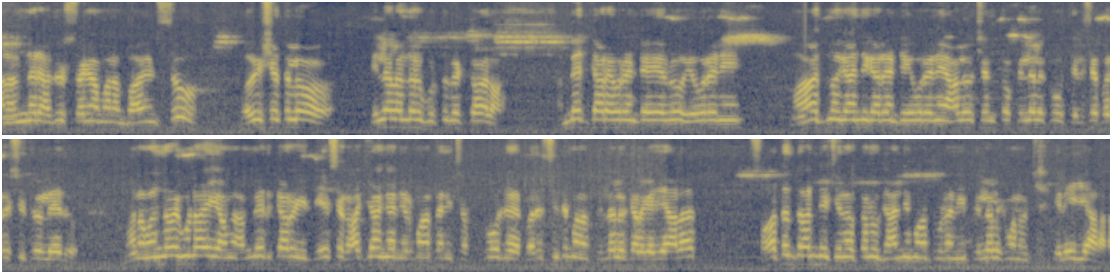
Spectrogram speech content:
మనందరి అదృష్టంగా మనం భావిస్తూ భవిష్యత్తులో పిల్లలందరూ గుర్తుపెట్టుకోవాలి? అంబేద్కర్ ఎవరంటే ఎవరు ఎవరని మహాత్మా గాంధీ గారు అంటే ఎవరనే ఆలోచనతో పిల్లలకు తెలిసే పరిస్థితులు లేదు. మనమందరం కూడా ఈ అంబేద్కర్ ఈ దేశ రాజ్యాంగ నిర్మాత అని చెప్పుకోలే పరిస్థితి మన పిల్లలకు కలగజేయాలా? స్వాతంత్రాన్ని తెచ్చిన తను గాంధీ మహాత్ముడని పిల్లలకు మనం తెలియజేయాలి?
